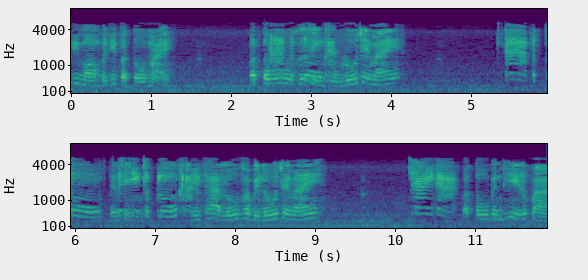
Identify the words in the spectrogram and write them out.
พี่มองไปที่ประตูใหม่ ประตูอ่าประตู คือสิ่งค่ะถูกรู้ใช่ไหม อ่าประตู เป็เป็นนสิ่ง สิ่งถูกรู้ค่ะ มีธาตุรู้เข้าไปรู้ใช่ไหม ใช่ค่ะ ประตูเป็นพี่หรือเปล่า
